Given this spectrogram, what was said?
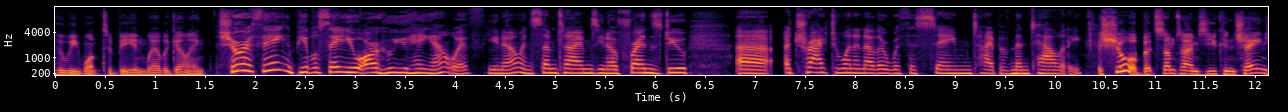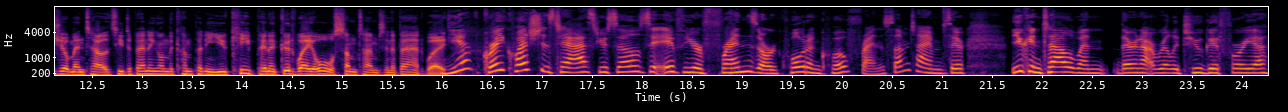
who we want to be and where we're going. Sure thing. People say you are who you hang out with, you know, and sometimes, you know, friends do uh, attract one another with the same type of mentality. Sure, but sometimes you can change your mentality depending on the company you keep in a good way or sometimes in a bad way. Yeah, great questions to ask yourselves if your friends or quote unquote friends. Sometimes they're, you can tell when they're not really too good for you.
